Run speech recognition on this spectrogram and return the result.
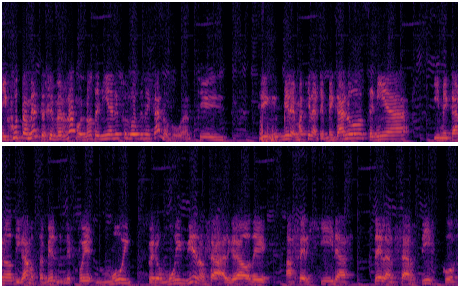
y justamente, si es verdad, pues no tenían eso los de Mecano, pues, weón. Si- si- mira, imagínate, Mecano tenía, y Mecano, digamos, también le fue muy, pero muy bien, o sea, al grado de hacer giras, de lanzar discos,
